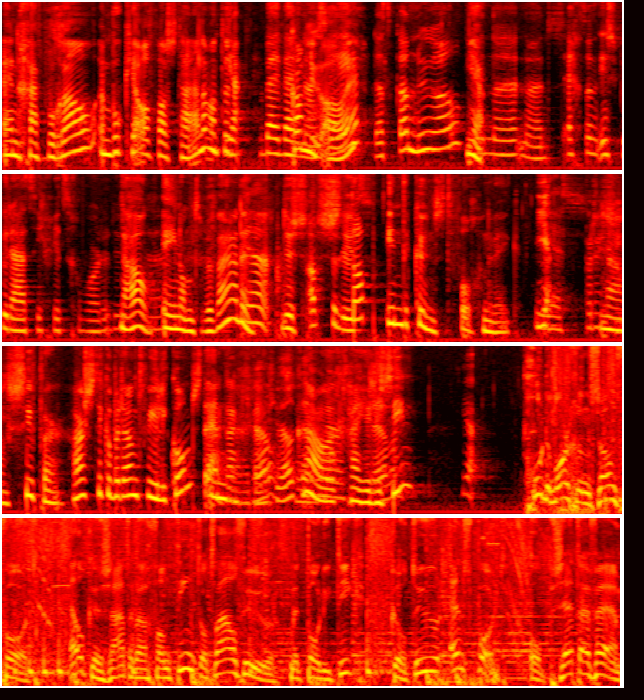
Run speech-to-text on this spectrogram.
En ga vooral een boekje alvast halen, want het Ja, bij Wijn kan nu al, hè? Dat kan nu al. Ja. En, eh, nou, het is echt een inspiratiegids geworden. Dus, nou, eh, één om te bewaren. ja, dus absoluut. stap in de kunst volgende week. Ja, Yes. precies. Nou, super. Hartstikke bedankt voor jullie komst. En dankjewel. dankjewel, nou, ik ga jullie zien. Goedemorgen Zandvoort. Elke zaterdag van 10 tot 12 uur. Met politiek, cultuur en sport. Op ZFM.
